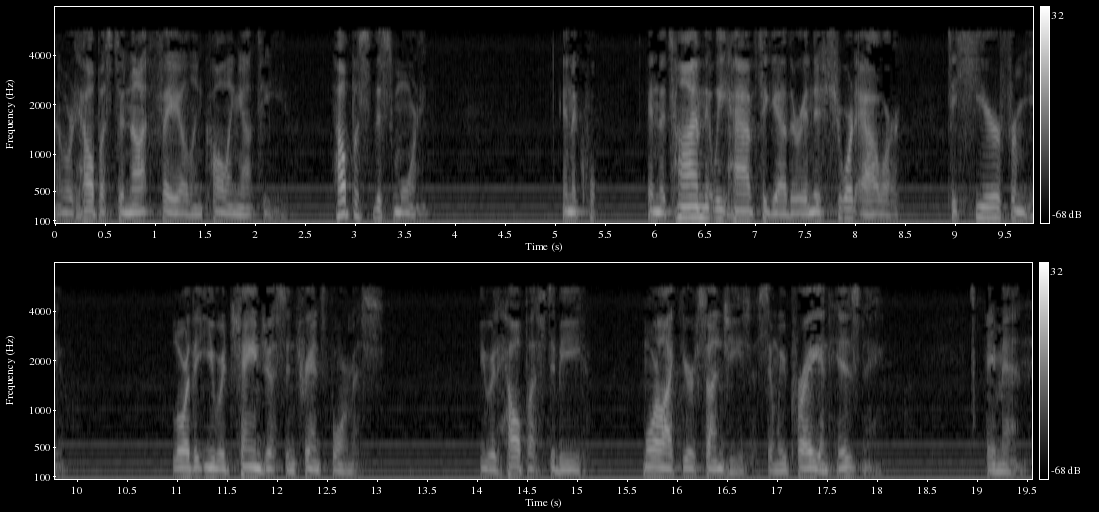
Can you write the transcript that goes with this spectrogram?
And Lord, help us to not fail in calling out to you. Help us this morning in the, in the time that we have together in this short hour to hear from you. Lord, that you would change us and transform us. You would help us to be more like your Son, Jesus. And we pray in his name. Amen.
